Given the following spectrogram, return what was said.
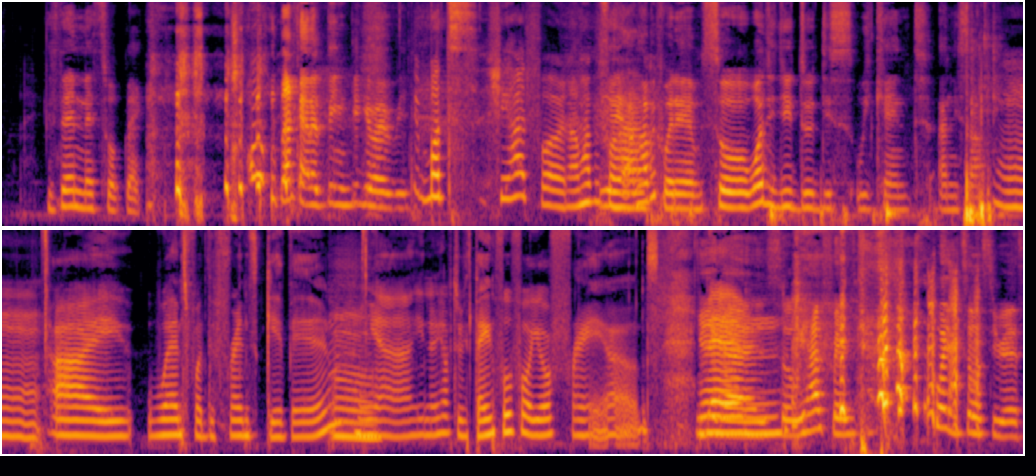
is there a network like that kind of thing? Do you get what I mean? but she had fun. I'm happy for Yeah, her. I'm happy for them. So, what did you do this weekend, Anissa? Mm, I went for the Friendsgiving. Mm. Yeah, you know, you have to be thankful for your friends. Yeah, Then- guys. So we had friends. when it's so serious,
